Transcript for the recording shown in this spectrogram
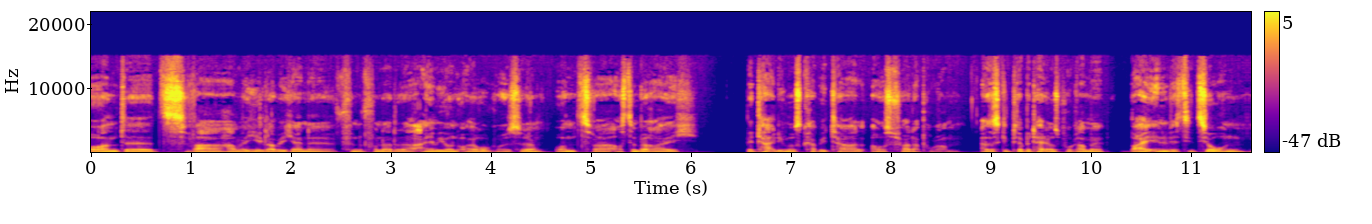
und äh, zwar haben wir hier, glaube ich, eine 500 oder 1 Million Euro Größe und zwar aus dem Bereich Beteiligungskapital aus Förderprogrammen. Also es gibt ja Beteiligungsprogramme bei Investitionen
